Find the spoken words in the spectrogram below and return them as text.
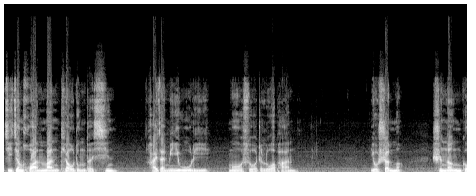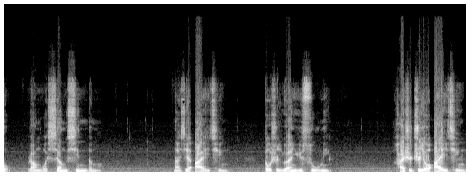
即将缓慢跳动的心，还在迷雾里摸索着罗盘。有什么是能够让我相信的吗？那些爱情都是源于宿命，还是只有爱情？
